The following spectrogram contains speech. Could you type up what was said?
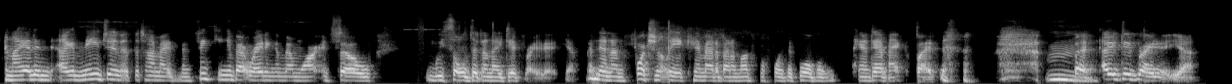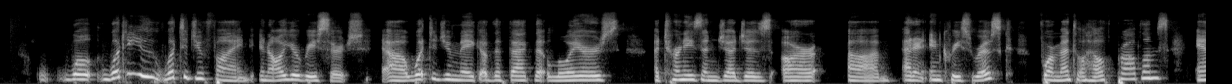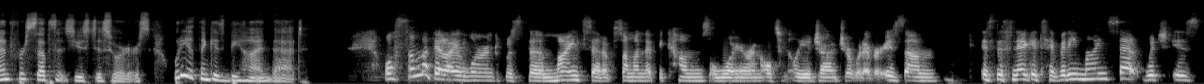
and I had an I had an agent at the time. I had been thinking about writing a memoir, and so we sold it, and I did write it. Yeah, and then unfortunately, it came out about a month before the global pandemic, but mm. but I did write it. Yeah. Well, what do you what did you find in all your research? Uh, what did you make of the fact that lawyers, attorneys, and judges are um, at an increased risk for mental health problems and for substance use disorders? What do you think is behind that? Well, some of it I learned was the mindset of someone that becomes a lawyer and ultimately a judge or whatever is um is this negativity mindset, which is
